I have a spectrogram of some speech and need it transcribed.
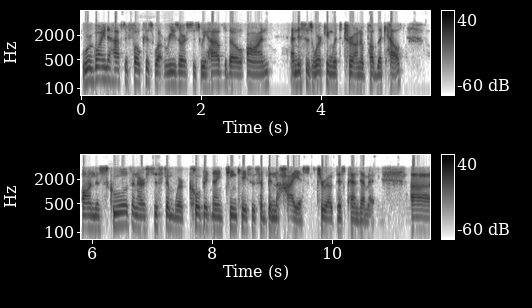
We're going to have to focus what resources we have, though, on, and this is working with Toronto Public Health, on the schools in our system where COVID 19 cases have been the highest throughout this pandemic. Uh,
